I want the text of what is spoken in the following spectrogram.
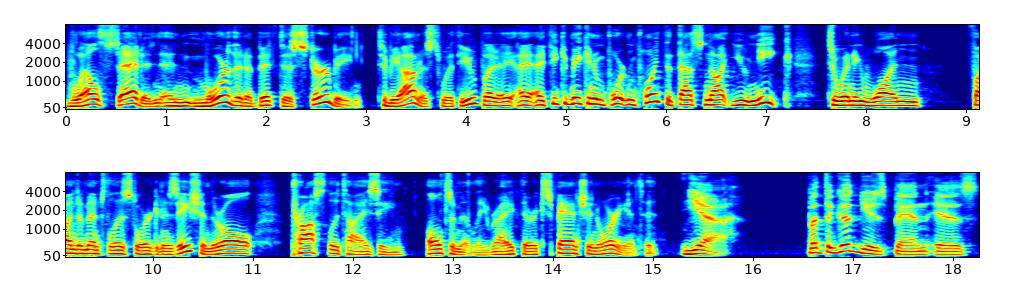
well said and, and more than a bit disturbing, to be honest with you. But I, I think you make an important point that that's not unique to any one fundamentalist organization. They're all proselytizing ultimately, right? They're expansion oriented. Yeah. But the good news, Ben, is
